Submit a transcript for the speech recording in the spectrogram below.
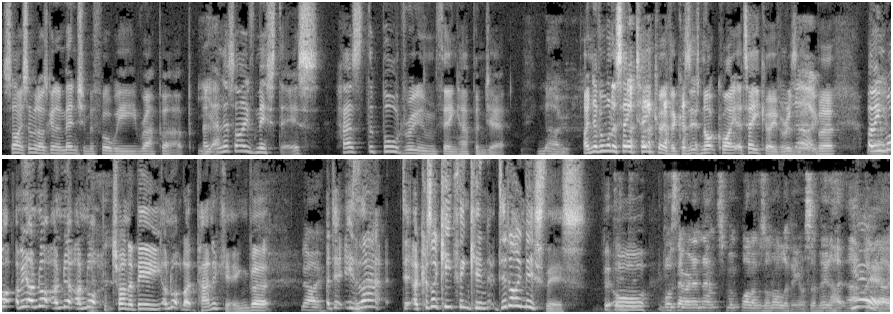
So something I was going to mention before we wrap up, uh, yeah. unless I've missed this, has the boardroom thing happened yet? No. I never want to say takeover because it's not quite a takeover, is no. it? But I mean, what? I mean, I'm not. I'm not. I'm not trying to be. I'm not like panicking, but no. Is that because I keep thinking? Did I miss this? Or was there an announcement while I was on holiday or something like that? Yeah,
